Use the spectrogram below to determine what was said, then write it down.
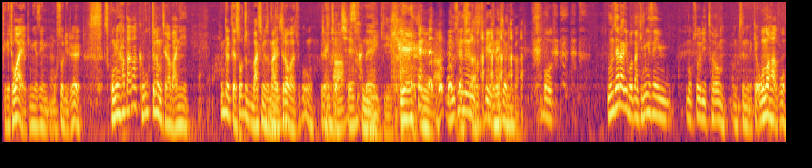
되게 좋아해요. 김민기 선생님 목소리를. 그래서 고민하다가 그 곡 들으면 제가 많이 힘들 때 소주 마시면서 많이 맞아. 들어가지고 그래서 좋지. 산 얘기. 예. 운세는 어떻게 예상하십니까? 뭐 운세라기보단 김민기 선생님 목소리처럼 아무튼 이렇게 온화하고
